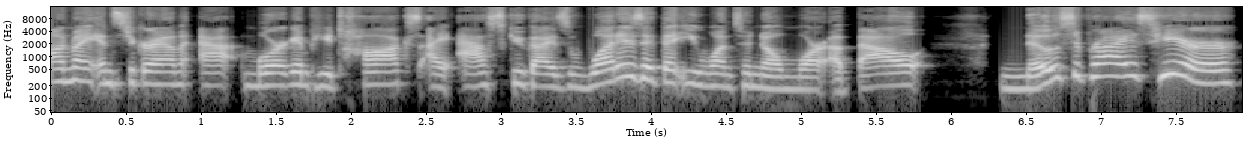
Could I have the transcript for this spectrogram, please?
on my Instagram at Morgan P Talks. I ask you guys, what is it that you want to know more about? No surprise here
